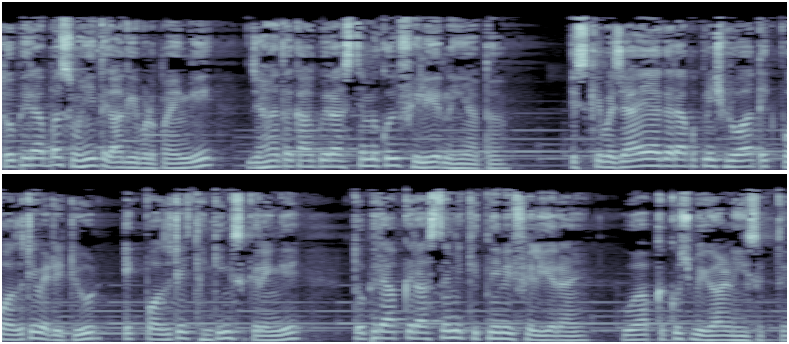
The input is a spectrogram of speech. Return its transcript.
तो फिर आप बस वहीं तक आगे बढ़ पाएँगे, जहाँ तक आपके रास्ते में कोई फेलियर नहीं आता। इसके बजाय अगर आप अपनी शुरुआत एक पॉजिटिव एटीट्यूड एक पॉजिटिव थिंकिंग से करेंगे तो फिर आपके रास्ते में कितने भी फेलियर आए, वो आपका कुछ बिगाड़ नहीं सकते।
